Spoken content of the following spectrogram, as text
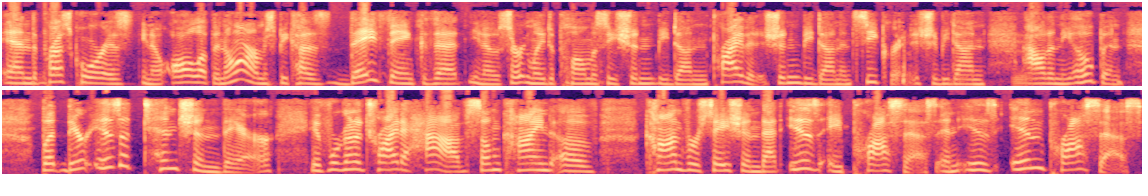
And the press corps is, you know, all up in arms because they think that, you know, certainly diplomacy shouldn't be done in private. It shouldn't be done in secret. It should be done out in the open. But there is a tension there if we're going to try to have some kind of conversation that is a process and is in process,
